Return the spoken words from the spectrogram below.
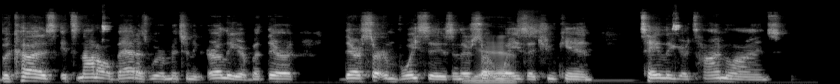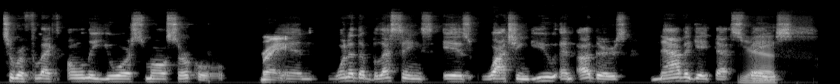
because it's not all bad as we were mentioning earlier but there there are certain voices and there's yes. certain ways that you can tailor your timelines to reflect only your small circle right and one of the blessings is watching you and others navigate that space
